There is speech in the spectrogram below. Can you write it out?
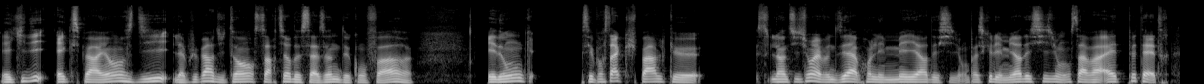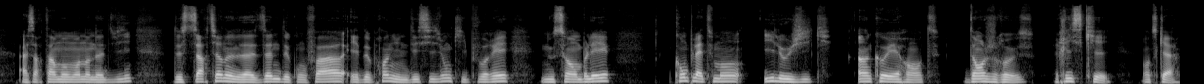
Et qui dit expérience dit la plupart du temps sortir de sa zone de confort. Et donc, c'est pour ça que je parle que l'intuition, elle va nous aider à prendre les meilleures décisions. Parce que les meilleures décisions, ça va être peut-être, à certains moments dans notre vie, de sortir de notre zone de confort et de prendre une décision qui pourrait nous sembler complètement illogique, incohérente, dangereuse, risquée. En tout cas,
